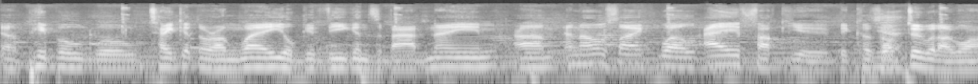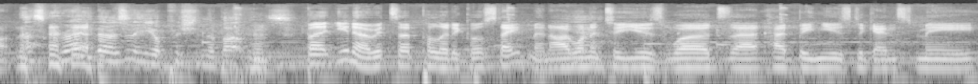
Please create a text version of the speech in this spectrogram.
Uh, people will take it the wrong way. You'll give vegans a bad name, um, and I was like, well, a fuck you because Yeah. I'll do what I want. That's great though, isn't it? You're pushing the buttons. But you know, it's a political statement. I wanted to use words that had been used against me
